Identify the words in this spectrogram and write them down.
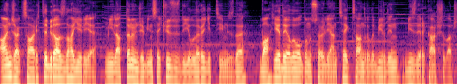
Ancak tarihte biraz daha geriye, milattan önce 1800'lü yıllara gittiğimizde vahye dayalı olduğunu söyleyen tek tanrılı bir din bizleri karşılar.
